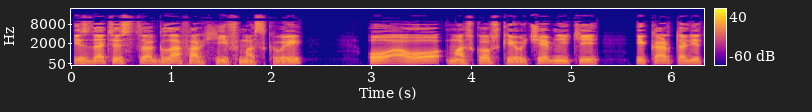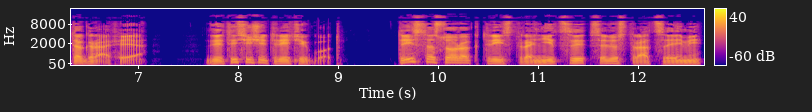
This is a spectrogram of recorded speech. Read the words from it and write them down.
Издательство Главархив Москвы, ОАО «Московские учебники» и картолитография. 2003 год. 343 страницы с иллюстрациями.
